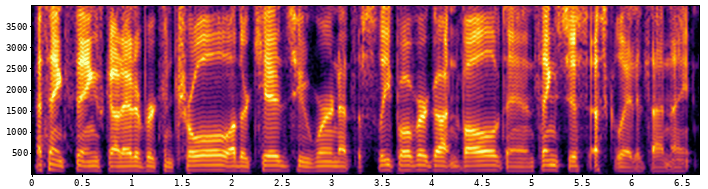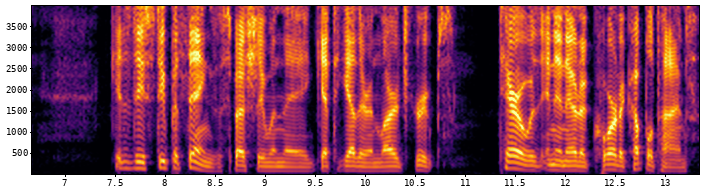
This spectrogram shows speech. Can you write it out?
I think things got out of her control. Other kids who weren't at the sleepover got involved, and things just escalated that night. Kids do stupid things, especially when they get together in large groups. Tara was in and out of court a couple times.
